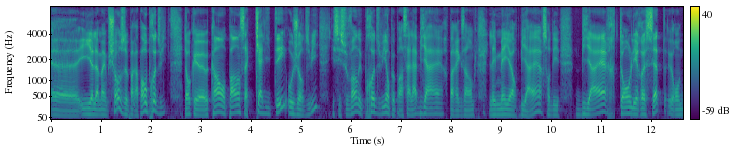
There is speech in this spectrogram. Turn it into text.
Euh, il y a la même chose par rapport aux produits. Donc, euh, quand on pense à qualité aujourd'hui, c'est souvent des produits. On peut penser à la bière, par exemple. Les meilleures bières sont des bières dont les recettes ont,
